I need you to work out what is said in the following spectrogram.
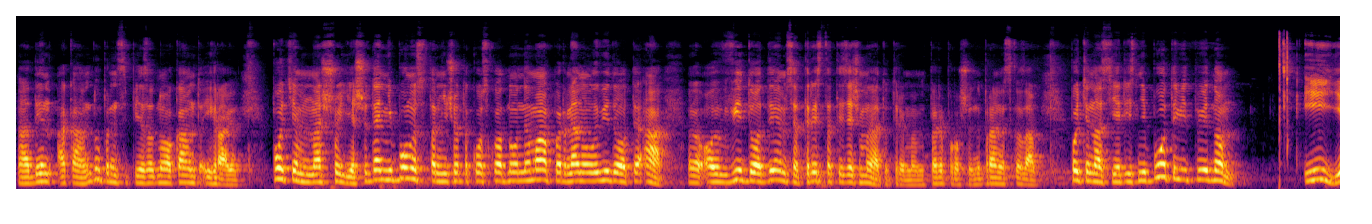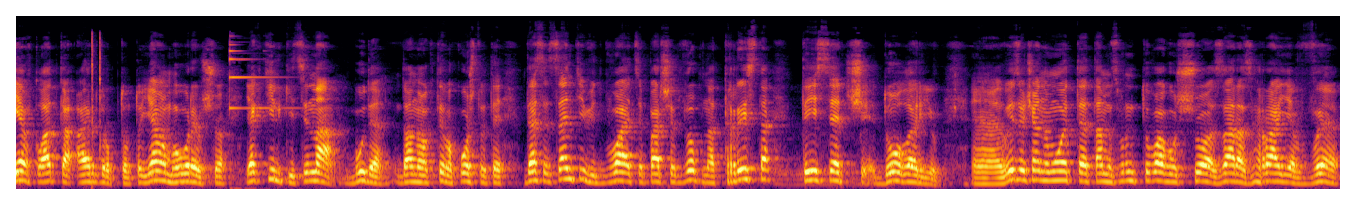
на один аккаунт. Ну, в принципі, я з одного аккаунту і граю. Потім на що є? Щоденні бонуси, там нічого такого складного нема. Переглянули відео. Те, а, е, відео дивимося, 300 тисяч монет отримаємо. Перепрошую, неправильно сказав. Потім у нас є різні боти, відповідно. І є вкладка airdrop. Тобто я вам говорив, що як тільки ціна буде даного актива коштувати 10 центів, відбувається перший дроп на 300 тисяч доларів. Е, Ви, звичайно, можете там звернути увагу, що зараз грає в, е,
